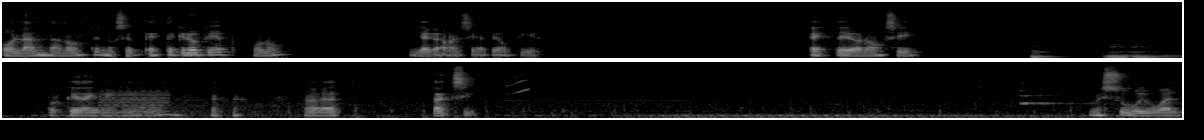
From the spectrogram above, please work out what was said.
Holanda Norte, no sé. Este creo que es, ¿o no? Ya acá me decía, tengo que ir. Este o no, sí. Porque de ahí venía, ¿no? A ver. Taxi. Me subo igual.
